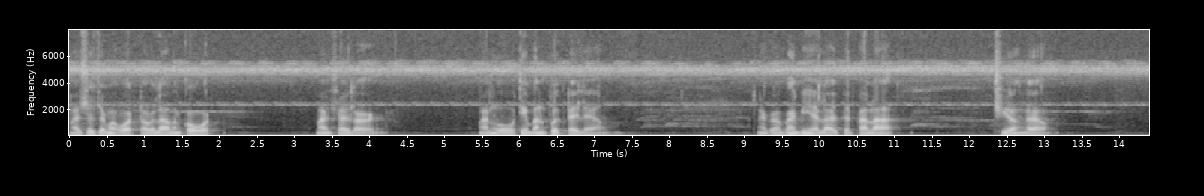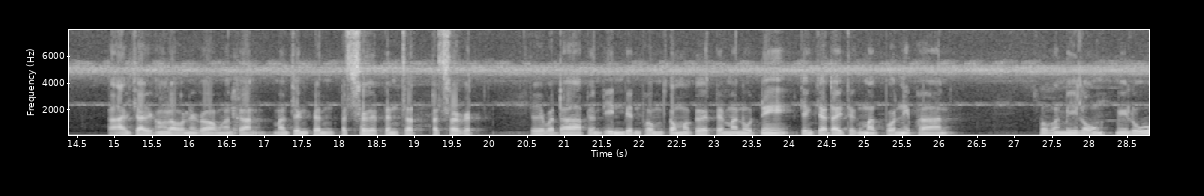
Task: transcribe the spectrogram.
ไม่ใช่จะมาอดเอาเวลามันโกรธไม่ใช่เลยมันโง่ที่มันฝึกได้แล้วแล้วก็ไม่มีอะไรเป็นภาระเชื่องแล้วกายใจของเราเนี่ยก็เหมือนกัน มันจึงเป็นประเสริฐเป็นจัดประเสริฐ เทวดาเป็นอินเป็นพรมต้องมาเกิดเป็นมนุษย์นี้ จึงจะได้ถึงมรรคผลนิพพาน เพราะมันมีหลงมีรู้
